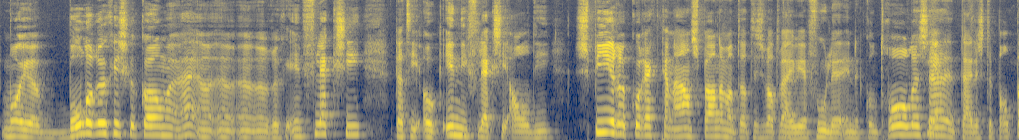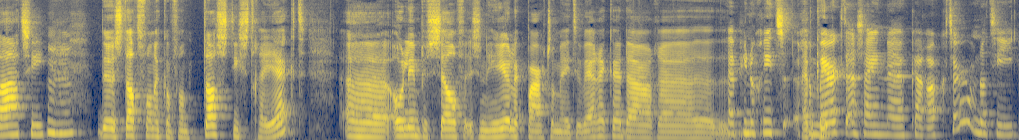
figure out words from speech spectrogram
mooie bolle rug is gekomen, hè, een, een, een ruginflectie. Dat hij ook in die flexie al die spieren correct kan aanspannen. Want dat is wat wij weer voelen in de controles Ja. hè, tijdens de palpatie. Mhm. Dus dat vond ik een fantastisch traject. Eh, Olympus zelf is een heerlijk paard om mee te werken. Daar, eh, Heb je nog iets ik- gemerkt aan zijn eh, karakter? Omdat hij...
